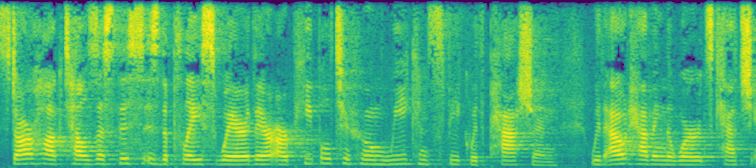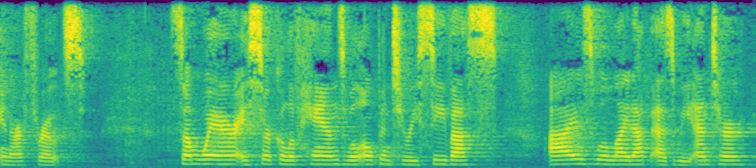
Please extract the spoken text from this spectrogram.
Starhawk tells us this is the place where there are people to whom we can speak with passion without having the words catch in our throats. Somewhere, a circle of hands will open to receive us, eyes will light up as we enter,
